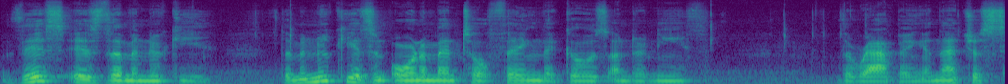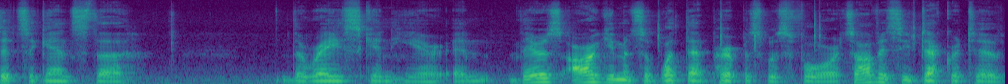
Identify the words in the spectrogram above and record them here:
this is the Menuki. The Menuki is an ornamental thing that goes underneath the wrapping and that just sits against the the ray skin here and there's arguments of what that purpose was for. It's obviously decorative.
